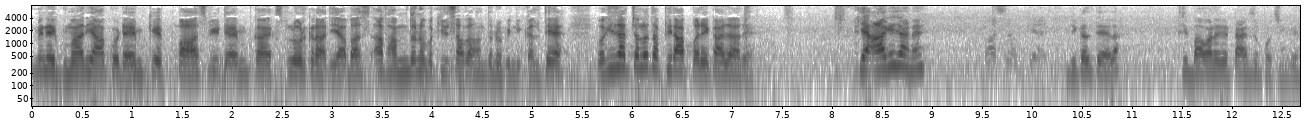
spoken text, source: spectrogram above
मैंने घुमा दिया आपको डैम के पास भी डैम का एक्सप्लोर करा दिया बस। अब हम दोनों वकील साहब हम दोनों भी निकलते हैं। वकील साहब चलो तब फिर आप परे कहाँ जा रहे हैं? क्या आगे जाना है? निकलते हैं ना? फिर बाबा नगर टाइम से पहुँचेंगे।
